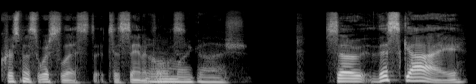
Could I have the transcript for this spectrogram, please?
Christmas wish list to Santa Claus. Oh my gosh. So this guy,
